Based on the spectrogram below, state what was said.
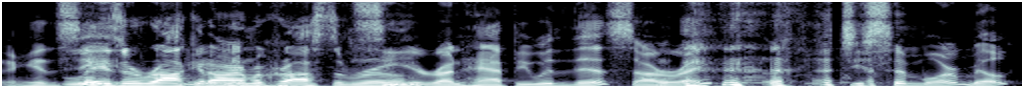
I can see, laser rocket arm across the see room. you're unhappy with this. All right. Get you some more milk.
